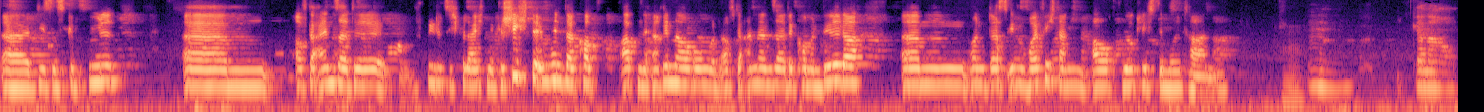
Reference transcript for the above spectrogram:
äh, dieses Gefühl, ähm, auf der einen Seite spielt sich vielleicht eine Geschichte im Hinterkopf ab, eine Erinnerung, und auf der anderen Seite kommen Bilder ähm, und das eben häufig dann auch wirklich simultan. Mhm. Genau.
